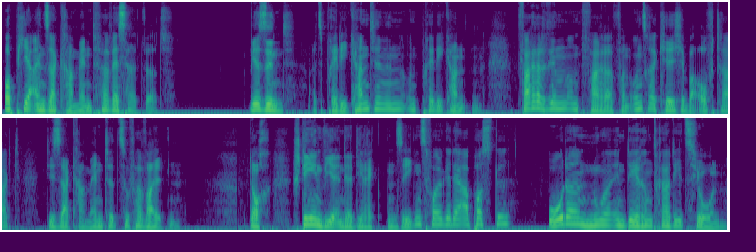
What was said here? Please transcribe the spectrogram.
ob hier ein Sakrament verwässert wird. Wir sind als Predikantinnen und Predikanten, Pfarrerinnen und Pfarrer von unserer Kirche beauftragt, die Sakramente zu verwalten. Doch stehen wir in der direkten Segensfolge der Apostel oder nur in deren Tradition?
